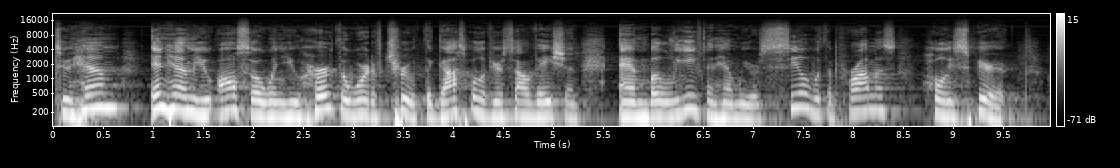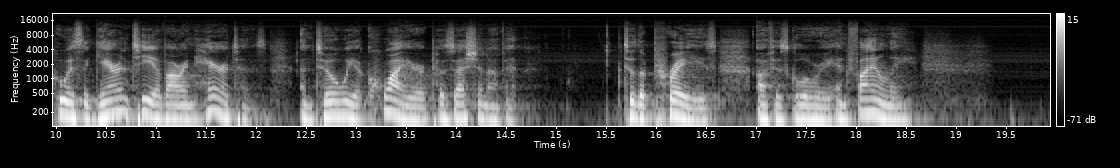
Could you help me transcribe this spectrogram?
To him, in him, you also, when you heard the word of truth, the gospel of your salvation, and believed in him, we were sealed with the promise Holy Spirit who is the guarantee of our inheritance until we acquire possession of it to the praise of his glory. And finally,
